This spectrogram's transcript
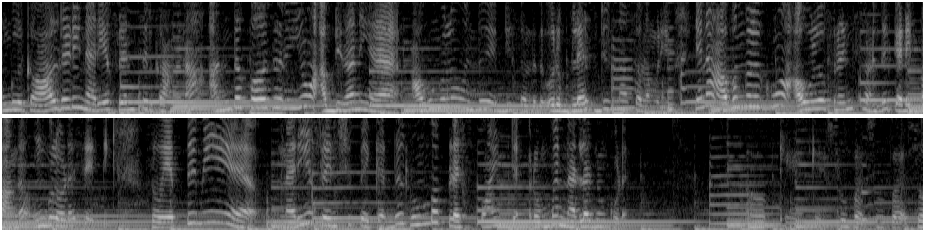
உங்களுக்கு ஆல்ரெடி நிறைய ஃப்ரெண்ட்ஸ் இருக்காங்கன்னா அந்த பர்சனையும் அப்படிதான் நீங்கள் அவங்களும் வந்து எப்படி சொல்கிறது ஒரு பிளெஸ்டுன்னு தான் சொல்ல முடியும். ஏன்னா அவங்களுக்கும் அவ்வளோ ஃப்ரெண்ட்ஸ் வந்து கிடைப்பாங்க உங்களோட சேர்த்து. ஸோ எப்பயுமே நிறைய ஃப்ரெண்ட்ஷிப் வைக்கிறது ரொம்ப ப்ளஸ் பாயிண்ட் ரொம்ப நல்லதும் கூட. Okay okay super super so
